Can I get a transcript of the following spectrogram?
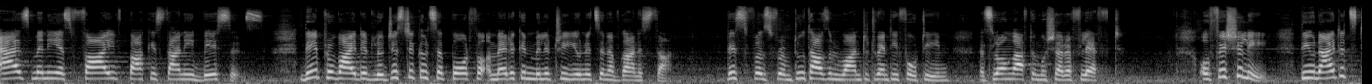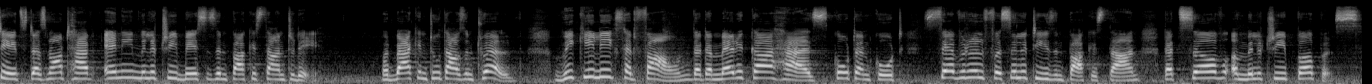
as many as five Pakistani bases. They provided logistical support for American military units in Afghanistan. This was from 2001 to 2014. That's long after Musharraf left. Officially, the United States does not have any military bases in Pakistan today. But back in 2012, WikiLeaks had found that America has, quote unquote, several facilities in Pakistan that serve a military purpose.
